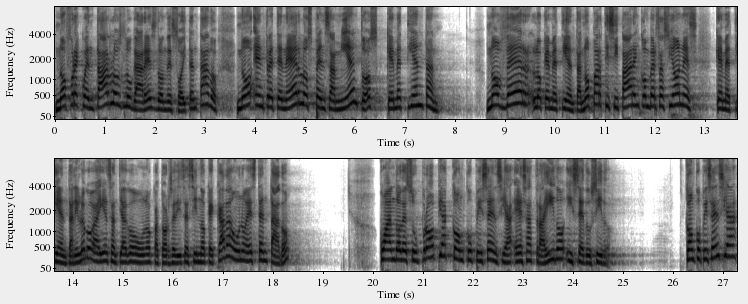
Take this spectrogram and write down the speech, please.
No frecuentar los lugares donde soy tentado. No entretener los pensamientos que me tientan. No ver lo que me tienta. No participar en conversaciones que me tientan. Y luego ahí en Santiago 1.14 dice, sino que cada uno es tentado cuando de su propia concupiscencia es atraído y seducido. Concupiscencia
